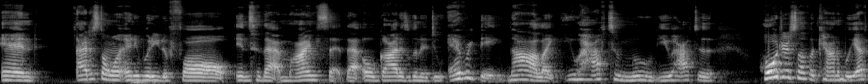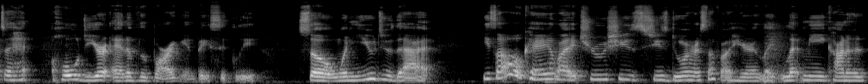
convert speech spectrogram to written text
And I just don't want anybody to fall into that mindset that, oh, God is going to do everything. Nah, like you have to move. You have to hold yourself accountable. You have to he- hold your end of the bargain, basically. So when you do that, he's like, okay, like true, she's she's doing her stuff out here. Like let me kind of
